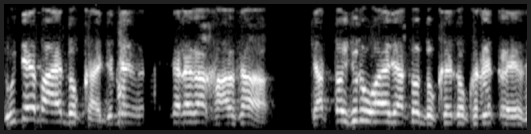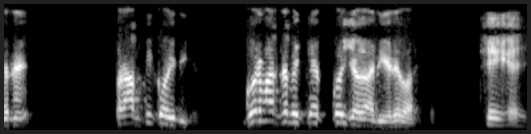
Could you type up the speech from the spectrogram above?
ਦੂਜੇ ਪਾਏ ਦੁੱਖ ਹੈ। ਜਿਵੇਂ ਰਾਜ ਕਰੇਗਾ ਖਾਲਸਾ, ਜਦ ਤੋਂ ਸ਼ੁਰੂ ਹੋਇਆ, ਜਦ ਤੋਂ ਦੁੱਖੇ ਦੁੱਖ ਨੇ, ਕਲੇਸ਼ ਨੇ। ਪ੍ਰਾਪਤੀ ਕੋਈ ਨਹੀਂ ਗੁਰਮਤਿ ਵਿੱਚ ਕੋਈ ਜਗ੍ਹਾ ਨਹੀਂ ਇਹਦੇ ਵਾਸਤੇ ਠੀਕ ਹੈ ਜੀ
